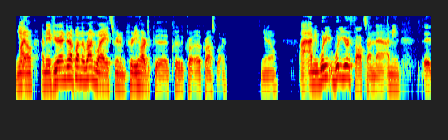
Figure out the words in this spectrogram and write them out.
You know, I, I mean, if you're ended up on the runway, it's going to be pretty hard to uh, clear the cro- uh, crossbar. You know, I, I, mean, what are what are your thoughts on that? I mean, uh,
